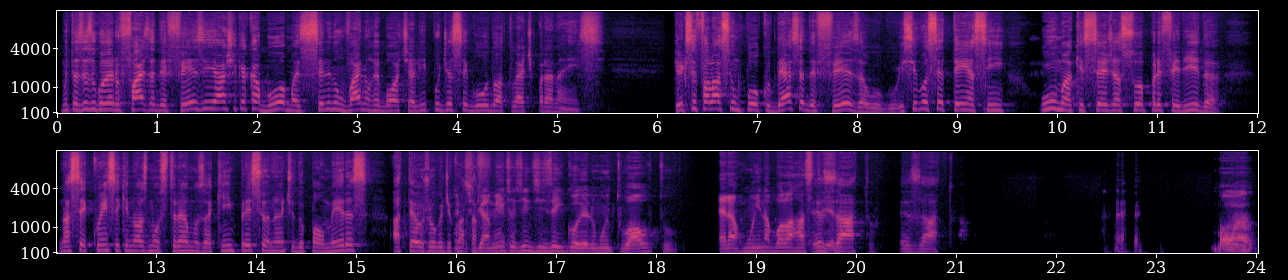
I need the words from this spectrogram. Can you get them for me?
Muitas vezes o goleiro faz a defesa e acha que acabou, mas se ele não vai no rebote ali, podia ser gol do Atlético Paranaense. Queria que você falasse um pouco dessa defesa, Hugo, e se você tem assim uma que seja a sua preferida na sequência que nós mostramos aqui, impressionante do Palmeiras até o jogo de quarta-feira. Antigamente a gente dizia que goleiro muito alto era ruim na bola rasteira. Exato. Exato. Bom,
